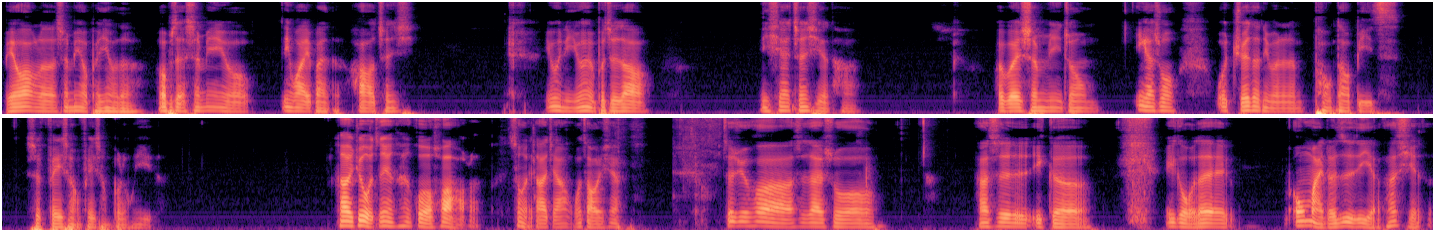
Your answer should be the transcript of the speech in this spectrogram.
别忘了身边有朋友的，哦，不是，身边有另外一半的，好好珍惜，因为你永远不知道你现在珍惜的他，会不会生命中，应该说，我觉得你们能碰到彼此是非常非常不容易的。还有一句我之前看过的话，好了，送给大家，我找一下，这句话是在说，它是一个。一个我在欧买的日历啊，他写的，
